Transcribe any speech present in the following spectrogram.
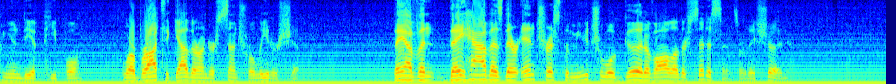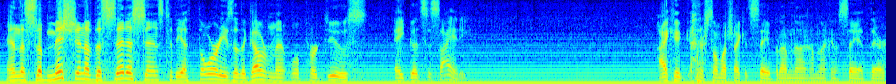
community of people who are brought together under central leadership. They have, an, they have as their interest the mutual good of all other citizens, or they should. And the submission of the citizens to the authorities of the government will produce a good society. I could there's so much I could say, but I'm not I'm not going to say it there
